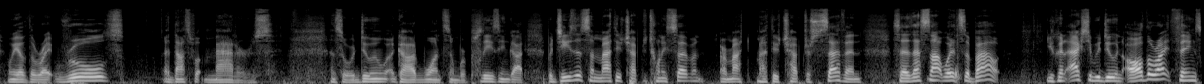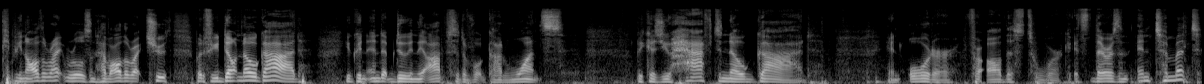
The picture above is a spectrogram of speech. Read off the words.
and we have the right rules and that's what matters. And so we're doing what God wants and we're pleasing God. But Jesus in Matthew chapter 27 or Matthew chapter 7 says that's not what it's about. You can actually be doing all the right things, keeping all the right rules, and have all the right truth. But if you don't know God, you can end up doing the opposite of what God wants. Because you have to know God in order for all this to work. It's, there is an intimate,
